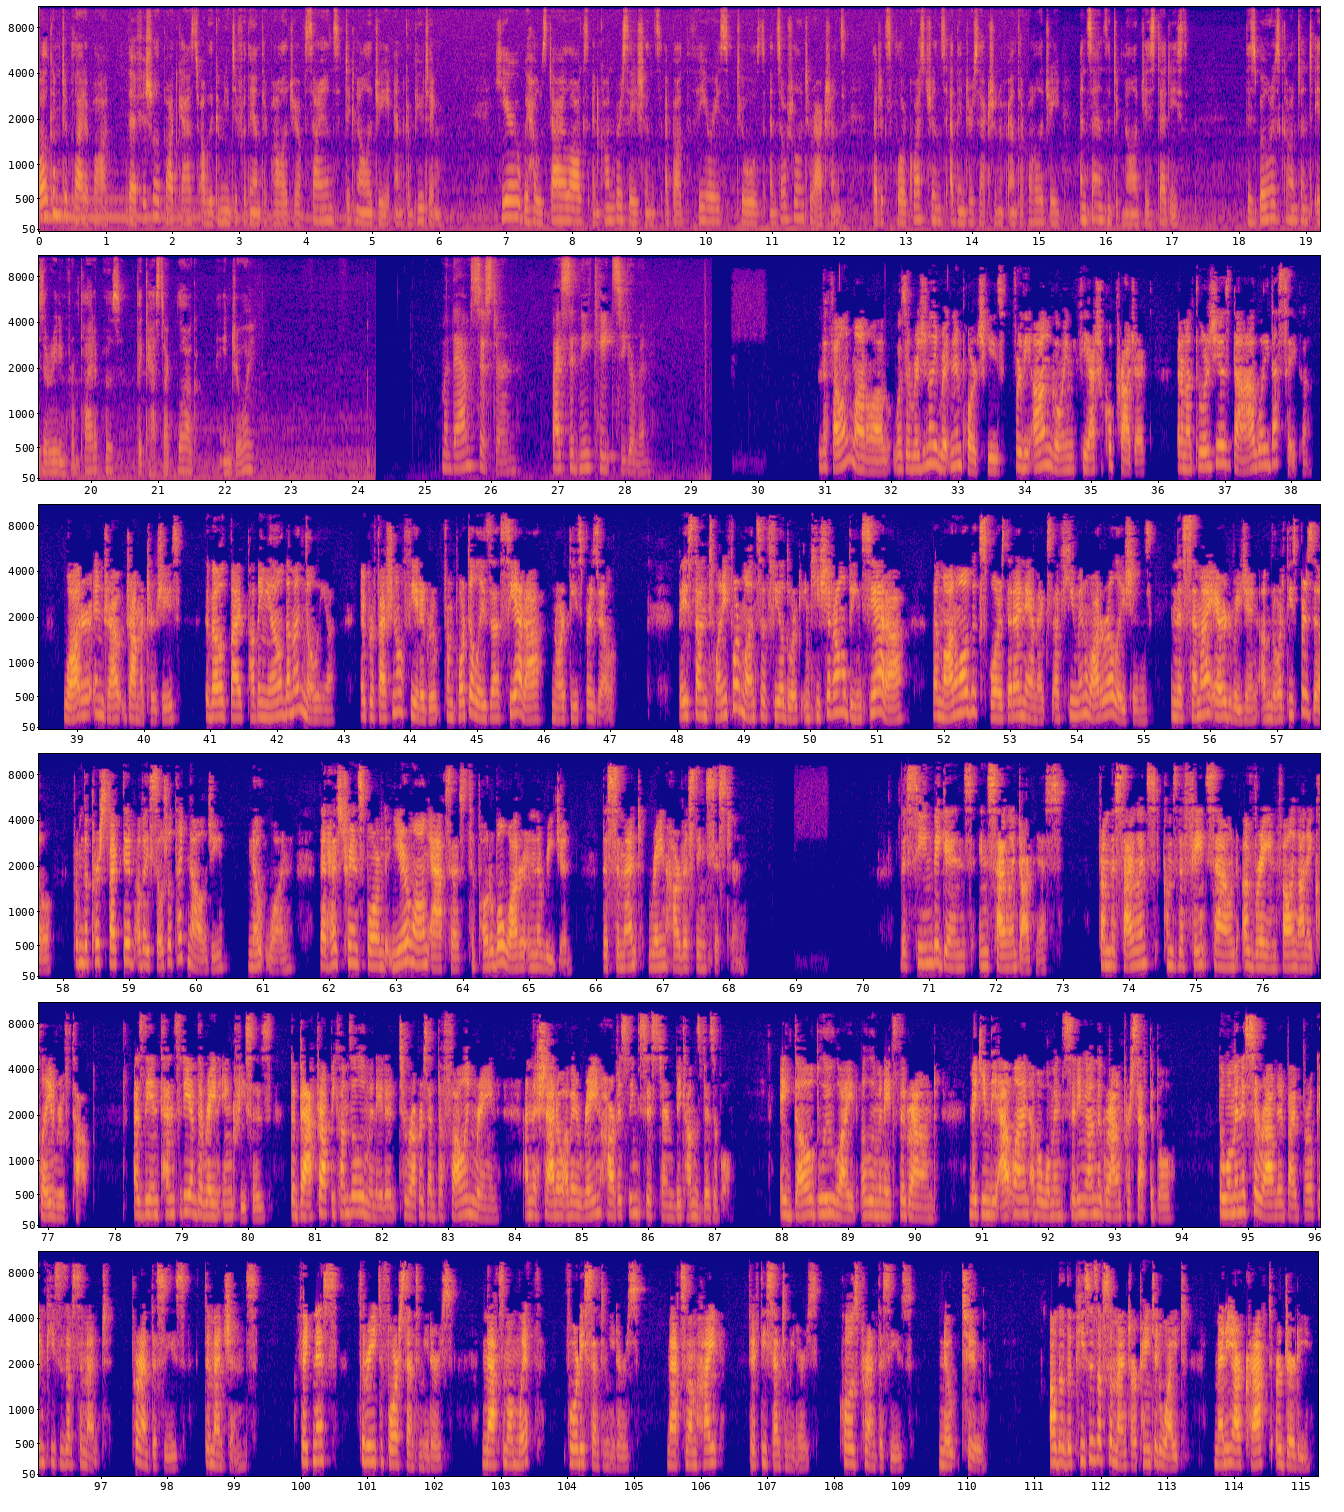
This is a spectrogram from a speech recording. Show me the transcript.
Welcome to Platypod, the official podcast of the Committee for the Anthropology of Science, Technology, and Computing. Here we host dialogues and conversations about the theories, tools, and social interactions that explore questions at the intersection of anthropology and science and technology studies. This bonus content is a reading from Platypus, the CASTAC blog. Enjoy! Madame Cistern by Cydney Kate Seigerman. The following monologue was originally written in Portuguese for the ongoing theatrical project Dramaturgias da Água e da Seca, Water and Drought Dramaturgies, developed by Pavilhão da Magnolia, a professional theater group from Fortaleza, Ceará, Northeast Brazil. Based on 24 months of fieldwork in Quixeramobim, Ceará, the monologue explores the dynamics of human-water relations in the semi-arid region of Northeast Brazil from the perspective of a social technology Note 1, that has transformed year-long access to potable water in the region, the cement rain harvesting cistern. The scene begins in silent darkness. From the silence comes the faint sound of rain falling on a clay rooftop. As the intensity of the rain increases, the backdrop becomes illuminated to represent the falling rain, and the shadow of a rain harvesting cistern becomes visible. A dull blue light illuminates the ground, making the outline of a woman sitting on the ground perceptible. The woman is surrounded by broken pieces of cement parentheses, dimensions. Thickness 3 to 4 centimeters. Maximum width 40 centimeters. Maximum height 50 centimeters. Close parentheses. Note 2. Although the pieces of cement are painted white, many are cracked or dirty.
